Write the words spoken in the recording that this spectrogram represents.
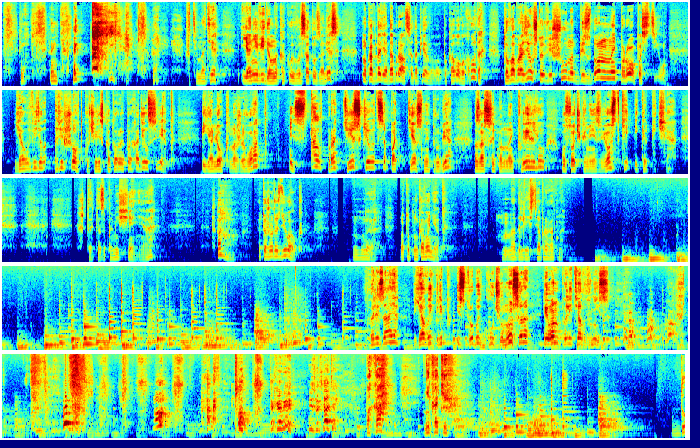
В темноте я не видел, на какую высоту залез, но когда я добрался до первого бокового хода, то вообразил, что вишу над бездонной пропастью. Я увидел решетку, через которую проходил свет, и я лег на живот и стал протискиваться под тесной трубе, засыпанной пылью, кусочками звездки и кирпича. Что это за помещение, а? А, это же раздевалка. Да, но тут никого нет. Надо лезть обратно. Вылезая, я выгреб из трубы кучу мусора, и он полетел вниз. Ну, каковы результаты? Пока никаких.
